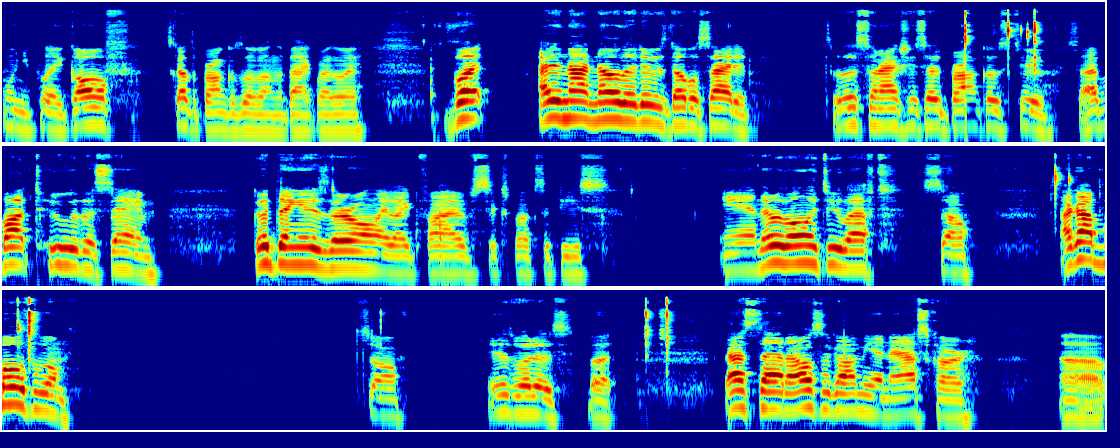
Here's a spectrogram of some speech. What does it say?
when you play golf. It's got the Broncos logo on the back, by the way. But I did not know that it was double-sided. So this one actually says Broncos too. So I bought two of the same. Good thing is they're only like five, six bucks a piece. And there were the only two left. So I got both of them. So it is what it is. But that's that. I also got me a NASCAR uh,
